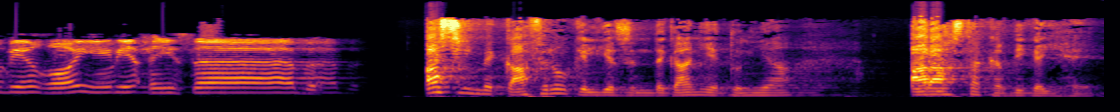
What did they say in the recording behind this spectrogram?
بغير حساب. اصل میں کافروں کے لیے زندگانی دنیا آراستہ کر دی گئی ہے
